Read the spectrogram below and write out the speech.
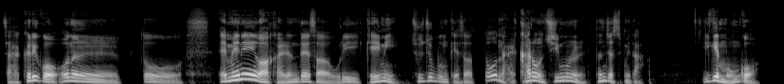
자, 그리고 오늘 또 M&A와 관련돼서 우리 개미 주주분께서 또 날카로운 질문을 던졌습니다. 이게 뭔고?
